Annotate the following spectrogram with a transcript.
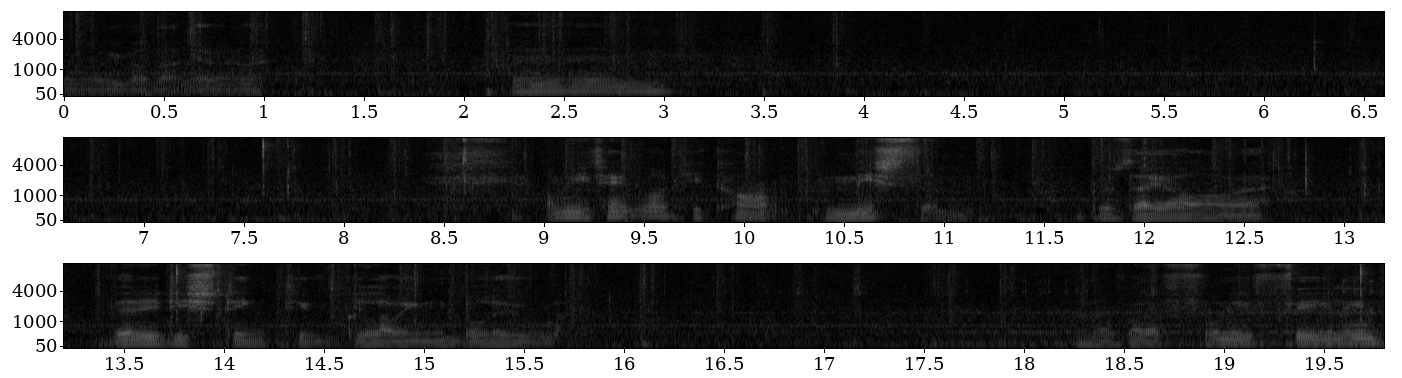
I've already got that now, haven't I? Um, I mean, it ain't like you can't miss them because they are a very distinctive glowing blue. And I've got a funny feeling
